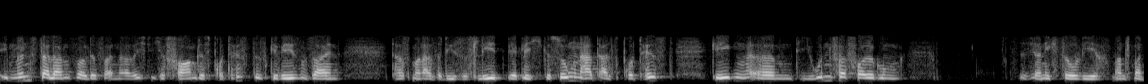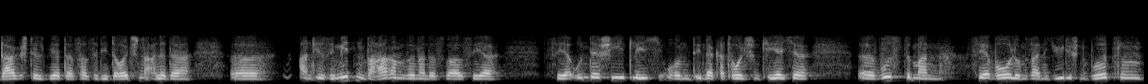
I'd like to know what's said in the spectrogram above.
Im Münsterland soll das eine richtige Form des Protestes gewesen sein dass man also dieses Lied wirklich gesungen hat als Protest gegen ähm, die Judenverfolgung. Es ist ja nicht so, wie manchmal dargestellt wird, dass also die Deutschen alle da äh, Antisemiten waren, sondern das war sehr, sehr unterschiedlich und in der katholischen Kirche äh, wusste man sehr wohl um seine jüdischen Wurzeln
